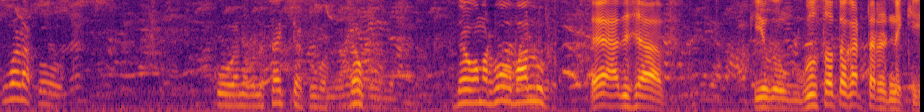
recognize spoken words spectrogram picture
কুবাটা কো। কো এনে বলে সাইডটা কুবা দেও দেও আমার বউ ভালো এ হাজি সাহেব কি গুছ তো কাটতার নাকি?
